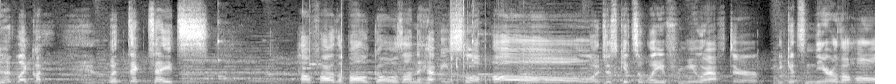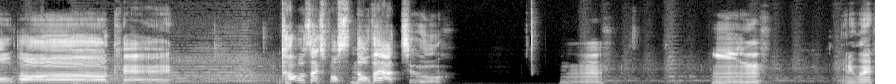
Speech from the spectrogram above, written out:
like, what, dictates how far the ball goes on the heavy slope? Oh, it just gets away from you after it gets near the hole. Okay. How was I supposed to know that, too? Hmm. Hmm. Anyway.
